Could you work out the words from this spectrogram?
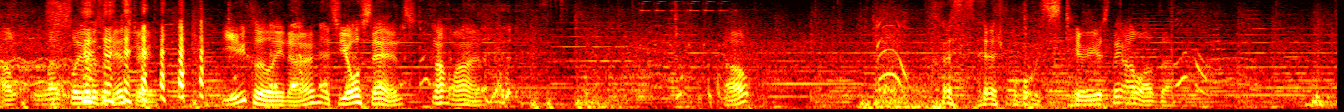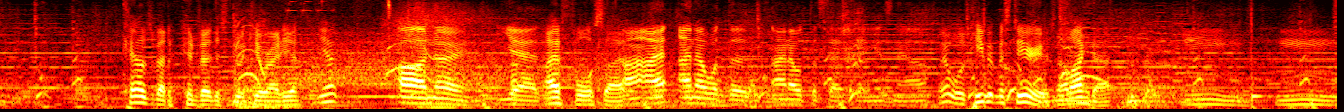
I'll, let's leave it as a mystery. you clearly know. It's your sense, not mine. Oh. A third more mysterious thing. I love that. Caleb's about to convert this into a kill right here. Yep. Oh no, yeah. I have foresight. I, I I know what the I know what the third thing is now. Yeah, we'll keep it mysterious. I like that. Mm, mm.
